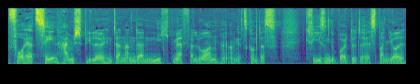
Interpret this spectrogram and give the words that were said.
vorher zehn Heimspiele hintereinander nicht mehr verloren. Ja, und jetzt kommt das krisengebeutelte Espanyol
